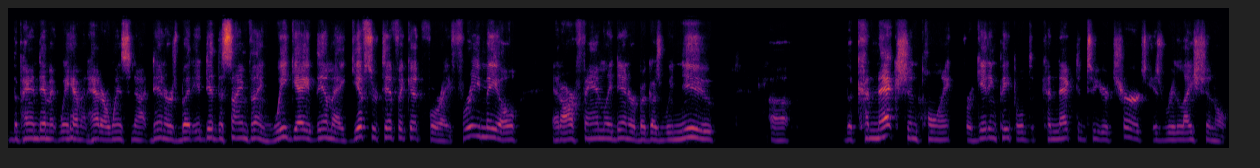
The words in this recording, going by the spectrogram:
the pandemic, we haven't had our Wednesday night dinners, but it did the same thing. We gave them a gift certificate for a free meal at our family dinner because we knew uh, the connection point for getting people connected to your church is relational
